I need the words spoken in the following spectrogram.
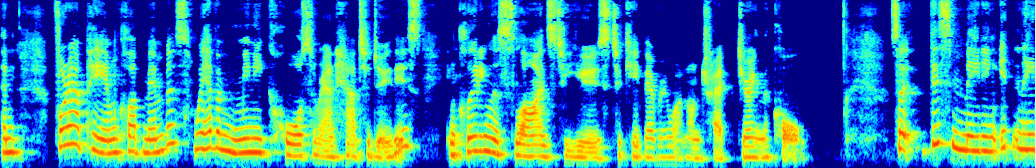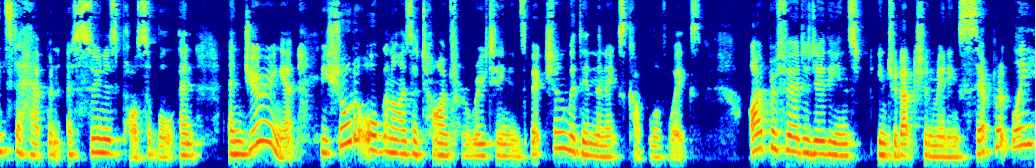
And for our PM Club members, we have a mini course around how to do this, including the slides to use to keep everyone on track during the call. So this meeting, it needs to happen as soon as possible. And, and during it, be sure to organise a time for a routine inspection within the next couple of weeks. I'd prefer to do the in- introduction meeting separately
